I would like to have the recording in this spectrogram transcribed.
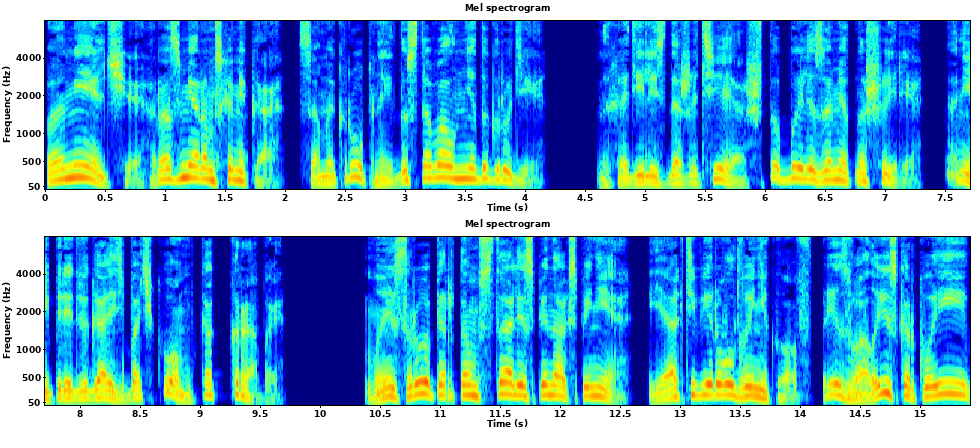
Помельче, размером с хомяка. Самый крупный доставал мне до груди. Находились даже те, что были заметно шире. Они передвигались бочком, как крабы. Мы с Рупертом встали спина к спине. Я активировал двойников, призвал искорку и...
